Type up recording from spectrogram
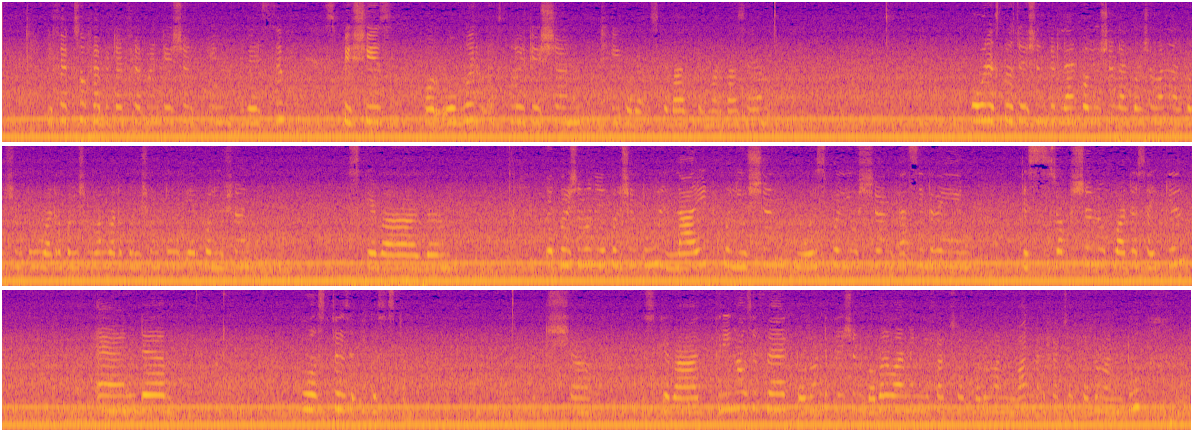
effects of habitat fragmentation invasive species और ओवर एक्सप्लोइटेशन ठीक हो गया। उसके बाद फिर हमारे पास है ओवर एक्सप्लोटेशन फिर land pollution land pollution one land pollution two water pollution one water pollution two air pollution उसके बाद air pollution one air pollution two light pollution noise pollution acid rain disruption of water cycle and uh, coastal ecosystem अच्छा उसके बाद greenhouse effect ozone depletion global warming effects of global warming one effects of global warming two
